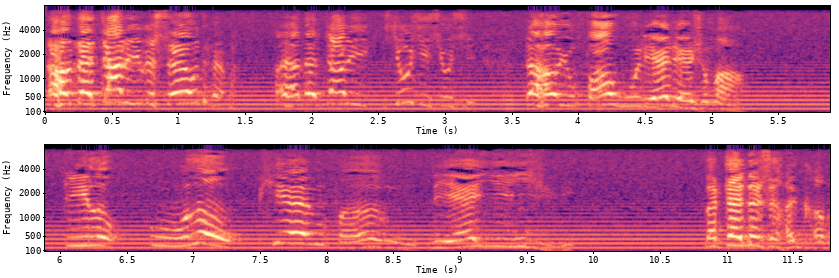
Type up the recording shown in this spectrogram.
然后在家里有个 shelter 嘛，好像在家里休息休息，然后有房屋连连什么滴漏、屋漏偏逢连阴雨，那真的是很可怕。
